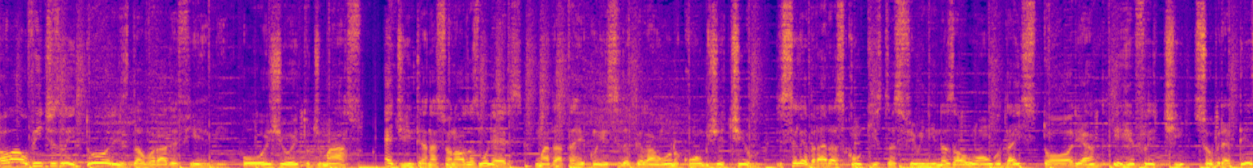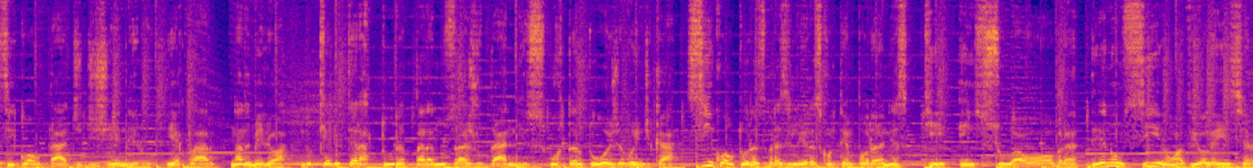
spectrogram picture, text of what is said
Olá, ouvintes leitores da Alvorada FM. Hoje, 8 de março, é Dia Internacional das Mulheres, uma data reconhecida pela ONU com o objetivo de celebrar as conquistas femininas ao longo da história e refletir sobre a desigualdade de gênero. E é claro, nada melhor do que a literatura para nos ajudar nisso. Portanto, hoje eu vou indicar cinco autoras brasileiras contemporâneas que, em sua obra, denunciam a violência,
